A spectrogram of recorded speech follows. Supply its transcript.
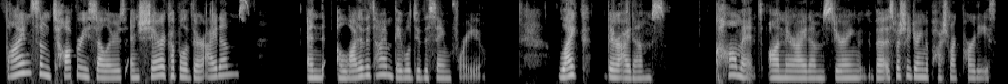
Find some top resellers and share a couple of their items. And a lot of the time, they will do the same for you. Like their items. Comment on their items during the, especially during the Poshmark parties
